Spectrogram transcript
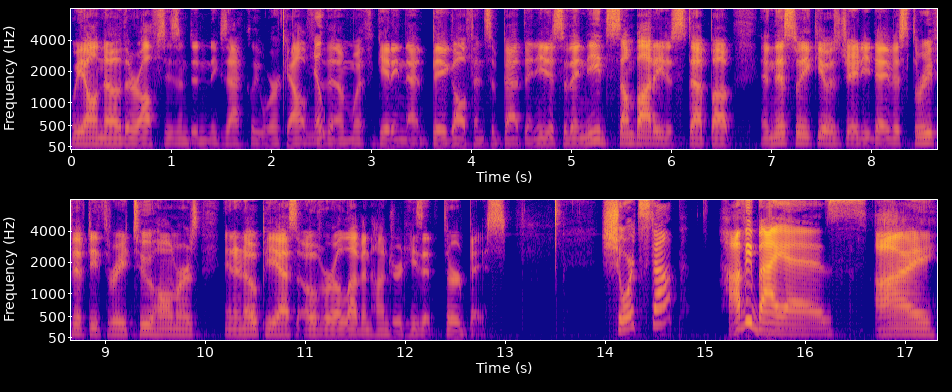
we all know their offseason didn't exactly work out for them with getting that big offensive bat they needed. So they need somebody to step up. And this week it was JD Davis, 353, two homers, and an OPS over 1100. He's at third base. Shortstop, Javi Baez. I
